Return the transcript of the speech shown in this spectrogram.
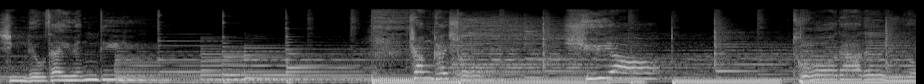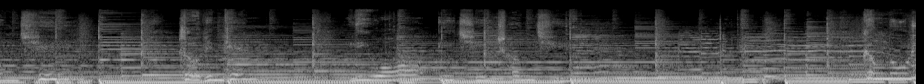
心留在原地。张开手，需要。多大的勇气？这片天，你我一起撑起。更努力，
